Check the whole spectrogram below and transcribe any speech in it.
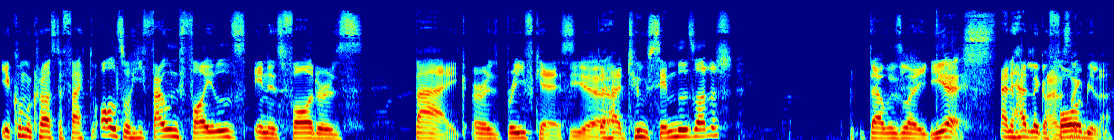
you come across the fact. Also, he found files in his father's bag or his briefcase Yeah. that had two symbols on it. That was like, Yes. and it had like a And formula.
